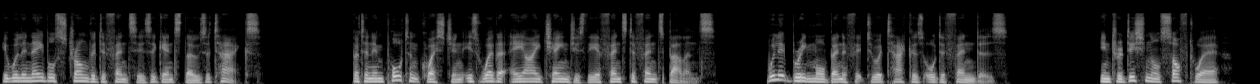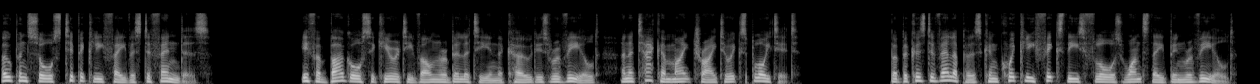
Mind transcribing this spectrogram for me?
it will enable stronger defenses against those attacks. But an important question is whether AI changes the offense defense balance. Will it bring more benefit to attackers or defenders? In traditional software, open source typically favors defenders. If a bug or security vulnerability in the code is revealed, an attacker might try to exploit it. But because developers can quickly fix these flaws once they've been revealed,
